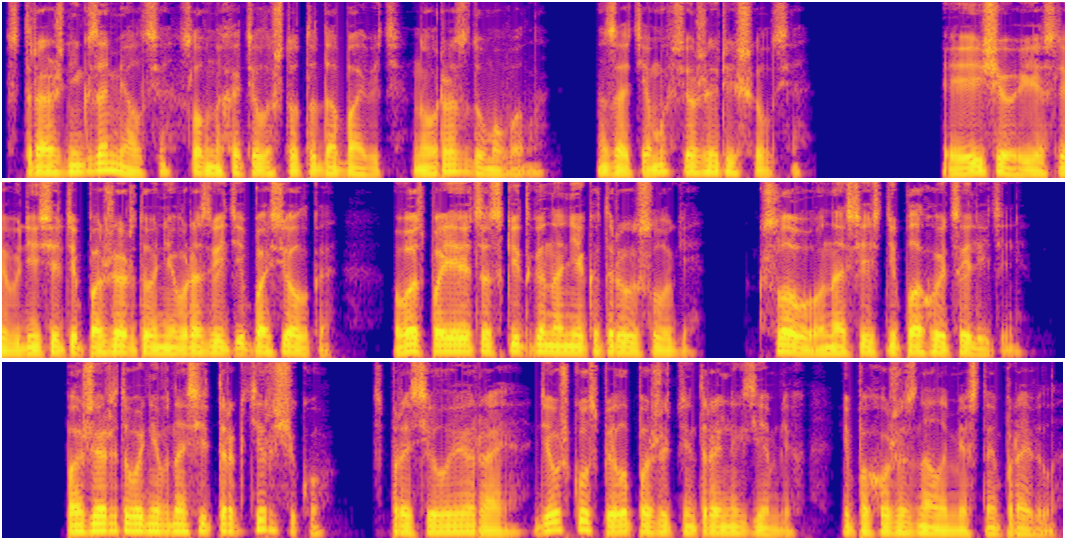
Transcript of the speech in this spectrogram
Стражник замялся, словно хотел что-то добавить, но раздумывал. Затем все же решился. И еще, если внесете пожертвование в развитие поселка, у вас появится скидка на некоторые услуги. К слову, у нас есть неплохой целитель. Пожертвование вносить трактирщику? Спросила я Рая. Девушка успела пожить в нейтральных землях и, похоже, знала местные правила.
